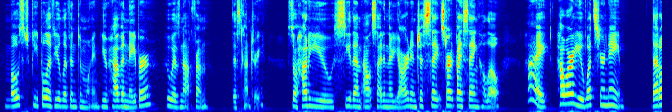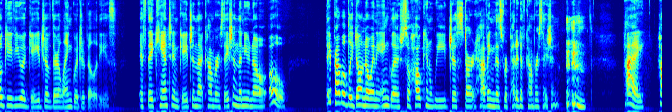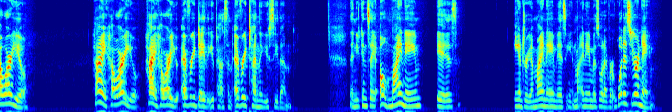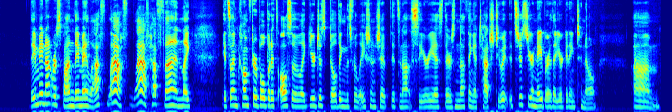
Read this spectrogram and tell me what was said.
most people, if you live in Des Moines, you have a neighbor who is not from this country, So how do you see them outside in their yard and just say start by saying hello. Hi, how are you? What's your name? That'll give you a gauge of their language abilities. If they can't engage in that conversation, then you know, oh, they probably don't know any English, so how can we just start having this repetitive conversation? Hi, how are you? Hi, how are you? Hi, how are you? Every day that you pass them, every time that you see them. Then you can say, Oh, my name is Andrea. My name is Ian. My name is whatever. What is your name? They may not respond. They may laugh, laugh, laugh, have fun. Like, it's uncomfortable, but it's also like you're just building this relationship. It's not serious. There's nothing attached to it. It's just your neighbor that you're getting to know. Um,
